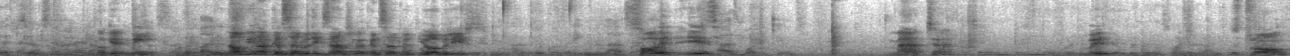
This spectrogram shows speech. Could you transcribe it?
Less than. Okay, we. Now we are not concerned with exams. We are concerned with your beliefs. Solid is matter with strong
